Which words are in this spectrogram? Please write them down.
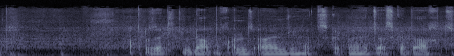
Ab. Pablo setzt Brand ein, wie hätte es gedacht?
